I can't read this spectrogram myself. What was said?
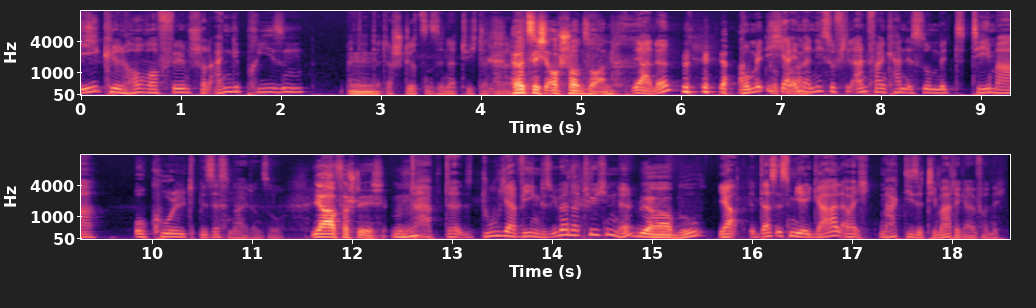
Ekel-Horrorfilm schon angepriesen. Da, da, da stürzen sie natürlich dann alle. Hört sich auch schon so an. Ja, ne? Womit ich ja total. immer nicht so viel anfangen kann, ist so mit Thema Okkult, Besessenheit und so. Ja, verstehe ich. Mhm. Da, da, du ja wegen des Übernatürlichen, ne? Ja, buh. Ja, das ist mir egal, aber ich mag diese Thematik einfach nicht.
